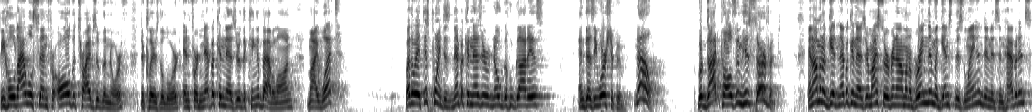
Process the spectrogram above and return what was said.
behold, I will send for all the tribes of the north, declares the Lord, and for Nebuchadnezzar, the king of Babylon, my what? By the way, at this point, does Nebuchadnezzar know who God is? And does he worship him? No. But God calls him his servant. And I'm going to get Nebuchadnezzar, my servant, and I'm going to bring them against this land and its inhabitants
